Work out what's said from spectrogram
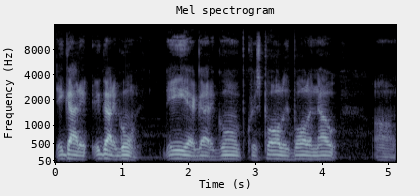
they got it, they got it going. They got it going. Chris Paul is balling out. Um,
